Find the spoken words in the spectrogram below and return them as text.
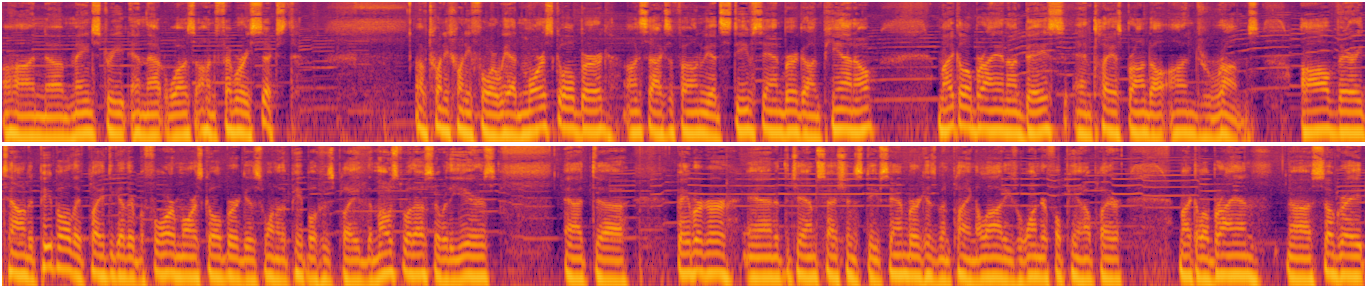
on uh, Main Street, and that was on February 6th of 2024. We had Morris Goldberg on saxophone, we had Steve Sandberg on piano, Michael O'Brien on bass, and Claes Brondal on drums. All very talented people. They've played together before. Morris Goldberg is one of the people who's played the most with us over the years at uh, Bayburger and at the jam session. Steve Sandberg has been playing a lot. He's a wonderful piano player. Michael O'Brien, uh, so great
